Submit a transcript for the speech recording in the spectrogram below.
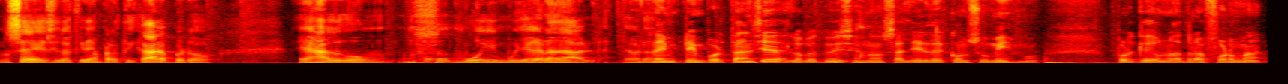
no sé si lo querían practicar, pero es algo mu- muy, muy agradable, de verdad. La, im- la importancia de lo que tú dices, ¿no? Salir del consumismo. Porque de una u otra forma,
